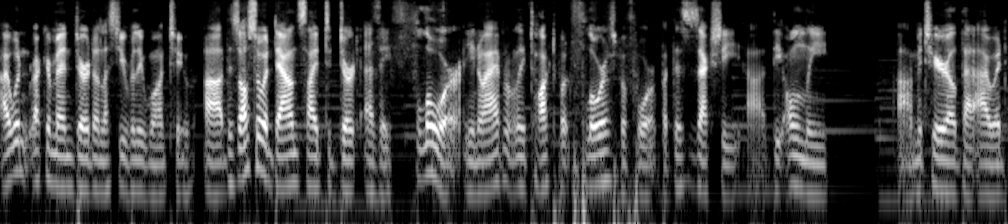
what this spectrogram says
I wouldn't recommend dirt unless you really want to. Uh, there's also a downside to dirt as a floor. You know, I haven't really talked about floors before, but this is actually uh, the only uh, material that I would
